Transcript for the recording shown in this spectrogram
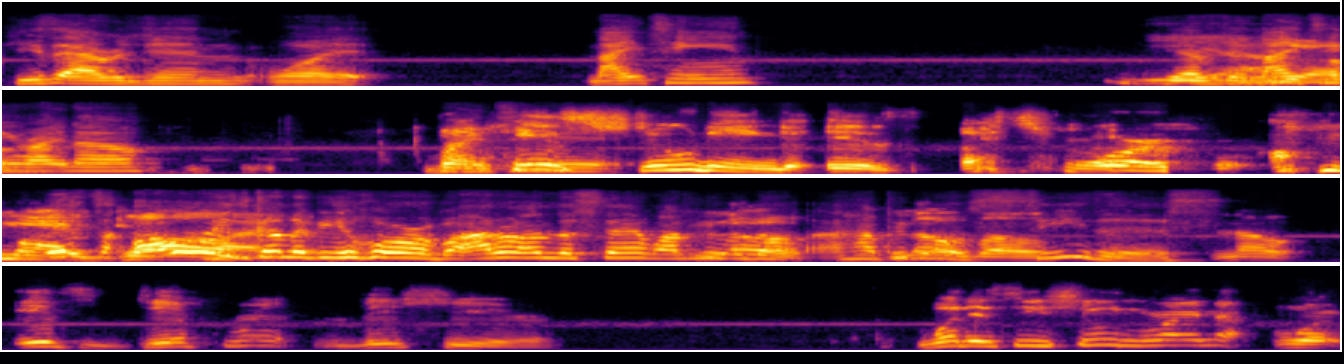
he's averaging what 19 He's averaging Yeah. 19 Yeah. right now But 19 his shooting is. Or Oh my it's god! always going to be horrible i don't understand why people No, don't how people no, don't bro. see this No, it's different this year. What is he shooting right now? What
